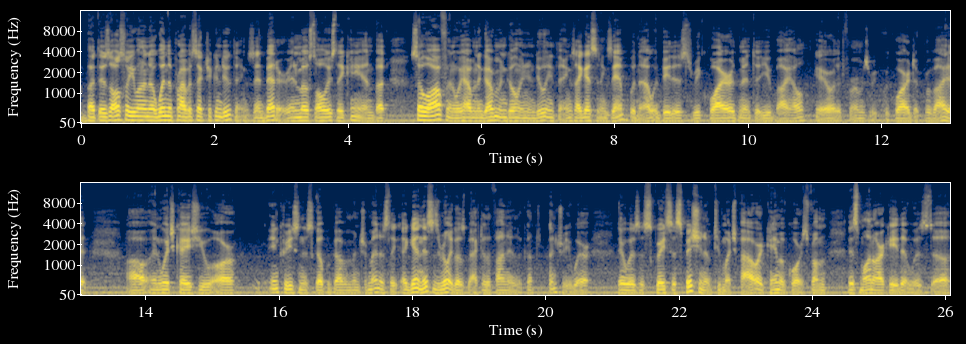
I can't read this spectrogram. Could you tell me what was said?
But there's also, you want to know when the private sector can do things, and better, and most always they can. But so often we're having the government going and doing things. I guess an example now would be this requirement that you buy health care or that firms are required to provide it, uh, in which case you are increasing the scope of government tremendously. Again, this is really goes back to the founding of the country where there was this great suspicion of too much power. It came, of course, from this monarchy that was uh,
